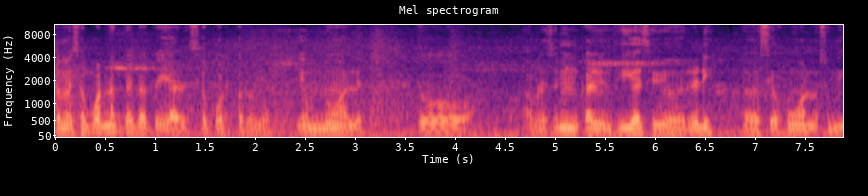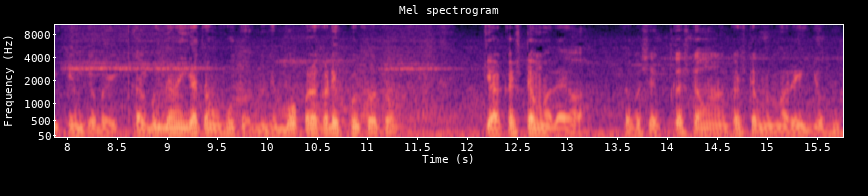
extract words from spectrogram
તમે સપોર્ટ ન કરતા તો યાર સપોર્ટ કરો યાર, એમ ન હાલે. તો આપણે જમીન કાઢીને થઈ ગયા છીએ રેડી હવે છે હોવાનો સમય. કેમ કે ભાઈ, કાલ બગદાણા ગયા તો, હું સૂતો જ નથી. બપોરે ઘડીક સૂતો હતો આ કસ્ટમર આવ્યા. તો પછી કસ્ટમર કસ્ટમરમાં રહી ગયો હું.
